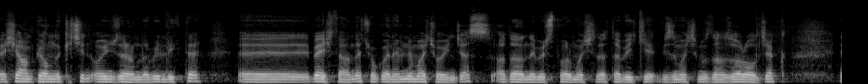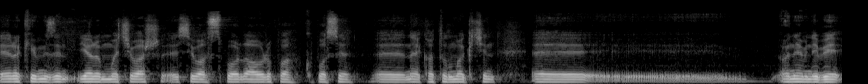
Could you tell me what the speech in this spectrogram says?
ve şampiyonluk için oyuncularımla birlikte 5 tane de çok önemli maç oynayacağız. Adana Demirspor maçı da tabii ki bizim açımızdan zor olacak. E, rakibimizin yarın maçı var. E, Sivas Spor'da Avrupa Kupası e, katılmak için e, önemli bir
